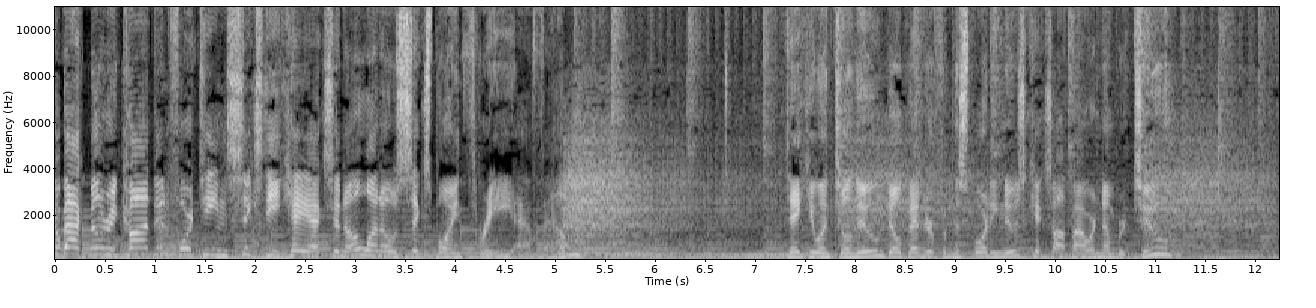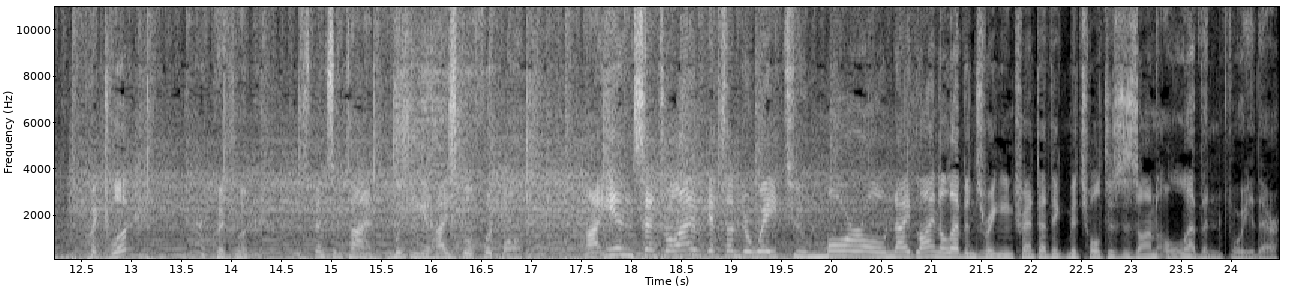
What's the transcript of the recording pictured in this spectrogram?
Welcome back, Miller and Condon, 1460 KXNO, 106.3 FM. Take you until noon. Bill Bender from the Sporting News kicks off hour number two. Quick look. quick look. Spend some time looking at high school football. Uh, in Central Iowa gets underway tomorrow night. Line 11's ringing. Trent, I think Mitch Holthus is on 11 for you there.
